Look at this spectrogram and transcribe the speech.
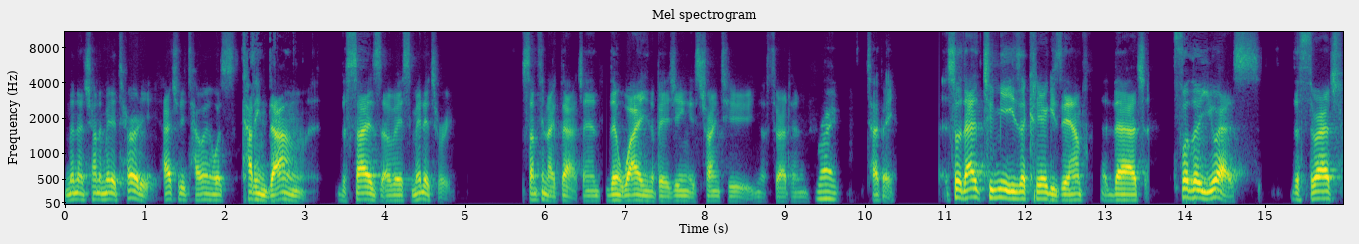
mainland China militarily. Actually, Taiwan was cutting down the size of its military something like that. And then why you know, Beijing is trying to you know, threaten right. Taipei. So that to me is a clear example that for the U.S., the threat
